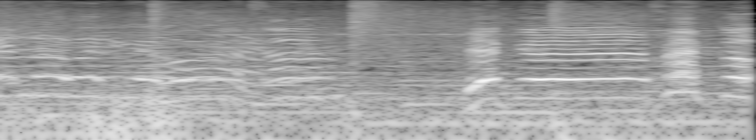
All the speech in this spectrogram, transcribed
ಎಲ್ಲವರಿಗೆ ಹೋರಾಟ. ಬೇಕೇ ಬೇಕು.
